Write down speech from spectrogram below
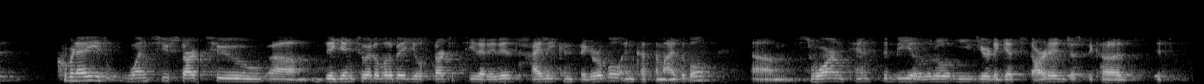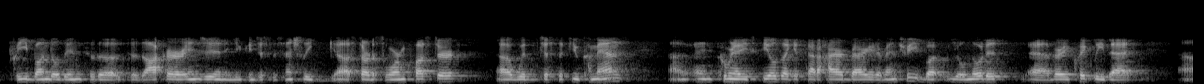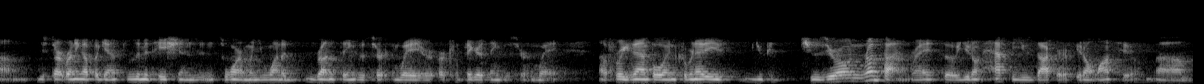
Kubernetes, once you start to um, dig into it a little bit, you'll start to see that it is highly configurable and customizable. Um, Swarm tends to be a little easier to get started just because it's pre-bundled into the, the Docker engine, and you can just essentially uh, start a Swarm cluster uh, with just a few commands. Uh, and Kubernetes feels like it's got a higher barrier of entry, but you'll notice uh, very quickly that um, you start running up against limitations in Swarm when you want to run things a certain way or, or configure things a certain way. Uh, for example, in Kubernetes, you could choose your own runtime, right? So you don't have to use Docker if you don't want to. Um,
